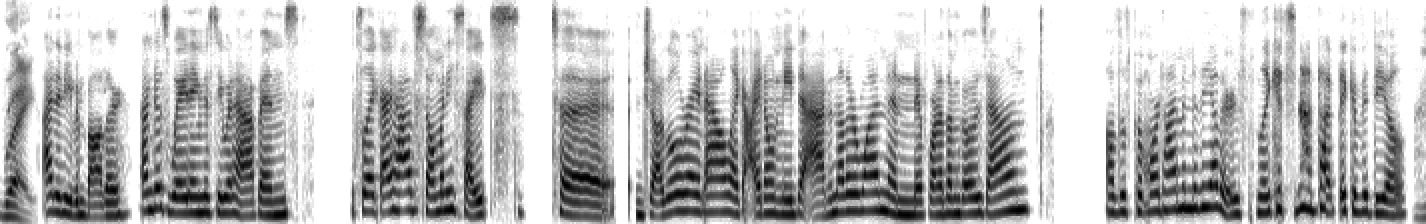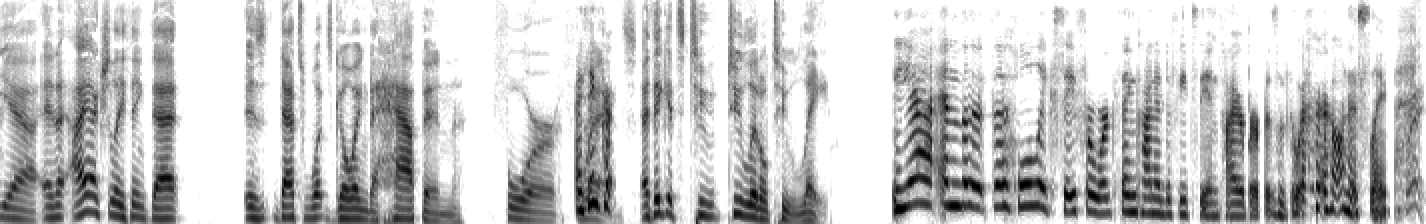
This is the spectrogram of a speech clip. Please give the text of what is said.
right. I didn't even bother. I'm just waiting to see what happens. It's like I have so many sites to juggle right now. Like I don't need to add another one, and if one of them goes down, I'll just put more time into the others. Like it's not that big of a deal. Yeah, and I actually think that is that's what's going to happen for I think- threads. I think it's too too little, too late. Yeah, and the the whole like safe for work thing kind of defeats the entire purpose of Twitter, honestly. Right.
